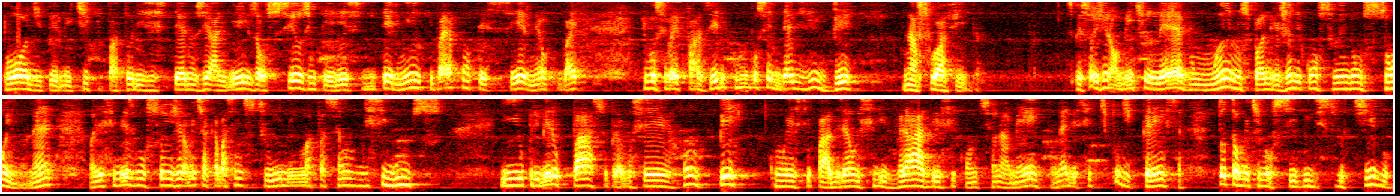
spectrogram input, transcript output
pode permitir que fatores externos e alheios aos seus interesses determinem o que vai acontecer, né? o, que vai, o que você vai fazer e como você deve viver na sua vida. As pessoas geralmente levam anos planejando e construindo um sonho, né? mas esse mesmo sonho geralmente acaba sendo destruído em uma fração de segundos. E o primeiro passo para você romper com esse padrão e se livrar desse condicionamento, né, desse tipo de crença totalmente nocivo e destrutivo,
